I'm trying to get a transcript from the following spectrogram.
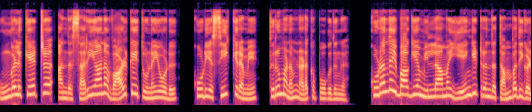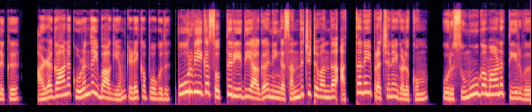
உங்களுக்கேற்ற அந்த சரியான வாழ்க்கை துணையோடு கூடிய சீக்கிரமே திருமணம் நடக்கப் போகுதுங்க. குழந்தை பாகியம் இல்லாம ஏங்கிட்டு இருந்த தம்பதிகளுக்கு அழகான குழந்தை பாகியம் கிடைக்கப் போகுது. பூர்வீக சொத்து ரீதியாக நீங்க சந்திச்சிட்டு வந்த அத்தனை பிரச்சனைகளுக்கும் ஒரு சுமூகமான தீர்வு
